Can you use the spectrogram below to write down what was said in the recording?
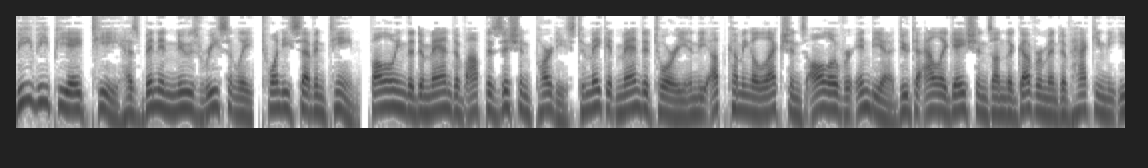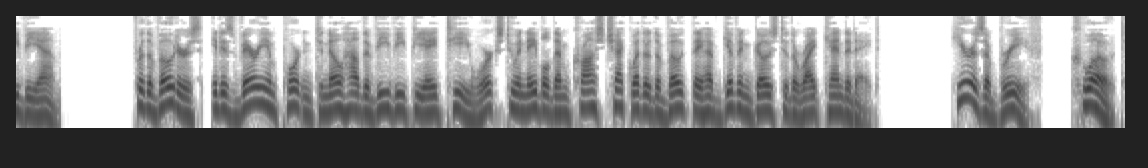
VVPAT has been in news recently 2017, following the demand of opposition parties to make it mandatory in the upcoming elections all over India due to allegations on the government of hacking the EVM. For the voters, it is very important to know how the VVPAT works to enable them cross-check whether the vote they have given goes to the right candidate. Here is a brief quote.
